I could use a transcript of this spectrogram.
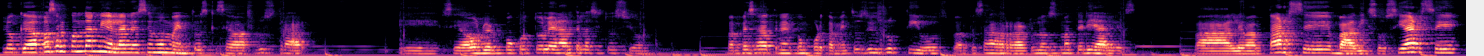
Lo que va a pasar con Daniela en ese momento es que se va a frustrar, eh, se va a volver poco tolerante a la situación, va a empezar a tener comportamientos disruptivos, va a empezar a agarrar los materiales, va a levantarse, va a disociarse.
